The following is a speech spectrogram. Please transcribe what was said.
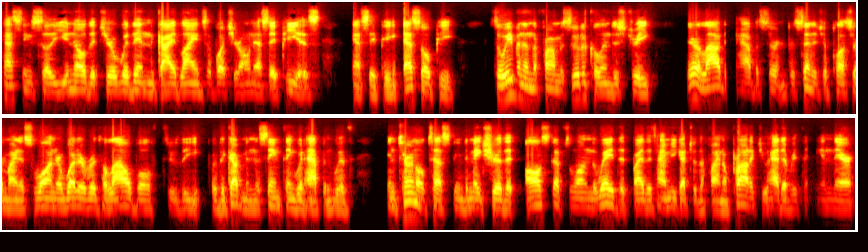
testing so that you know that you're within the guidelines of what your own SAP is, SAP, SOP. So even in the pharmaceutical industry, they're allowed to have a certain percentage of plus or minus one or whatever is allowable through the for the government. The same thing would happen with internal testing to make sure that all steps along the way that by the time you got to the final product you had everything in there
